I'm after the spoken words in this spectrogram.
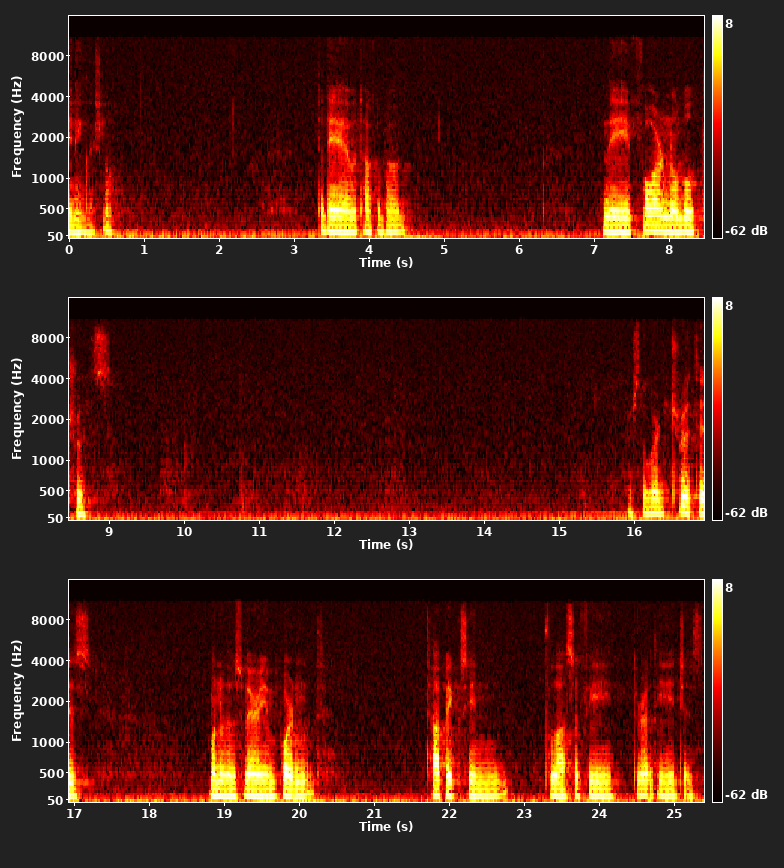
in English, no? Today I will talk about the Four Noble Truths. First, the word truth is one of those very important topics in philosophy throughout the ages.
